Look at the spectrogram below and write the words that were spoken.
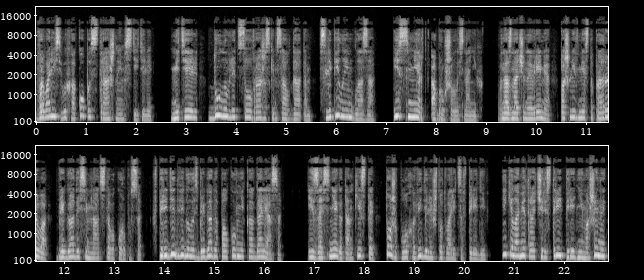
ворвались в их окопы страшные мстители. Метель дула в лицо вражеским солдатам, слепила им глаза, и смерть обрушивалась на них. В назначенное время пошли вместо прорыва бригады 17-го корпуса. Впереди двигалась бригада полковника Галяса. Из-за снега танкисты тоже плохо видели, что творится впереди. И километра через три передние машины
